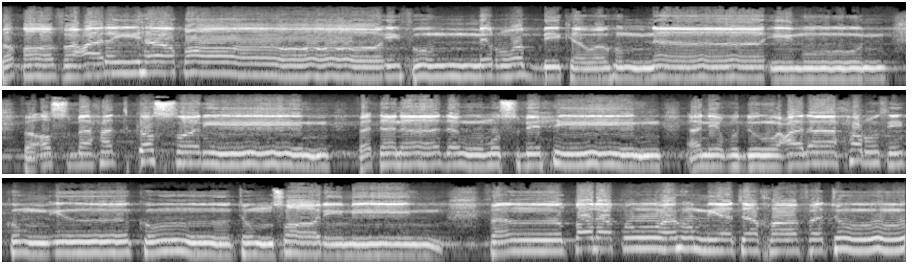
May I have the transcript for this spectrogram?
فطاف عليها طائف من ربك وهم نائمون فأصبحت كالصريم فتنادوا مصبحين أن اغدوا على حرثكم إن كنتم صارمين فانطلقوا وهم يتخافتون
